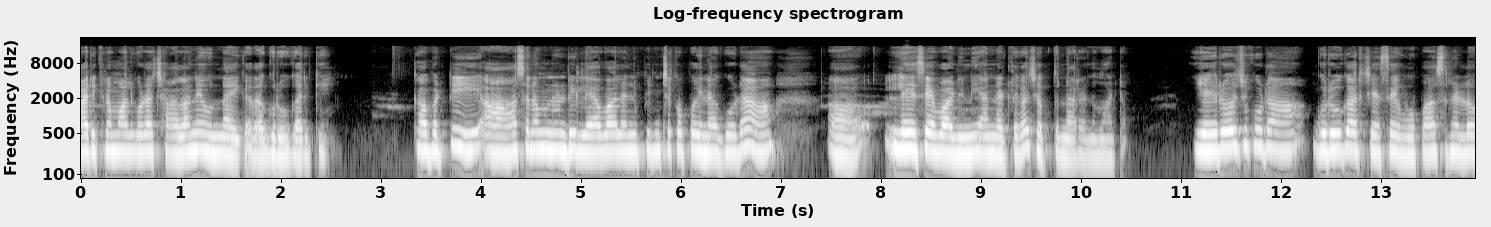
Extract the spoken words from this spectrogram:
కార్యక్రమాలు కూడా చాలానే ఉన్నాయి కదా గురువుగారికి కాబట్టి ఆ ఆసనం నుండి లేవాలనిపించకపోయినా కూడా లేసేవాడిని అన్నట్లుగా చెప్తున్నారన్నమాట. ఏ రోజు కూడా గురువుగారు చేసే ఉపాసనలో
